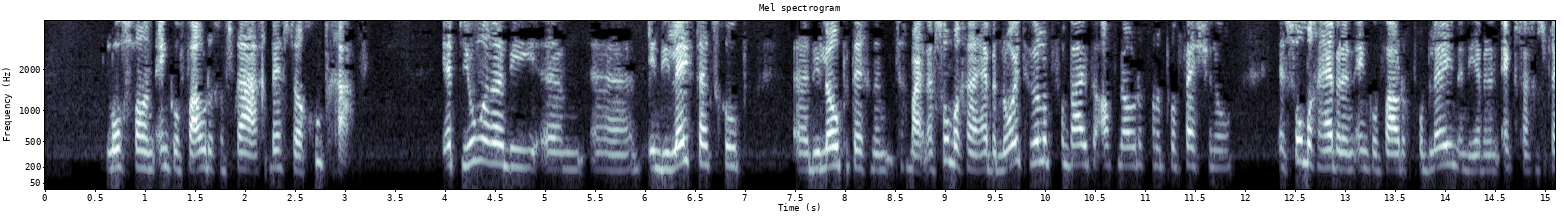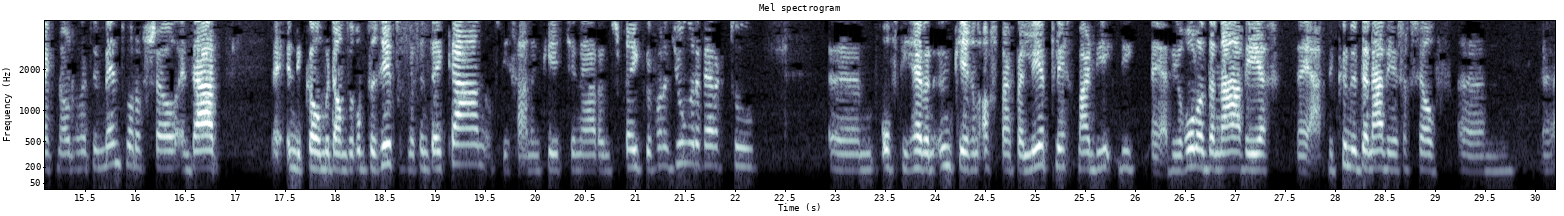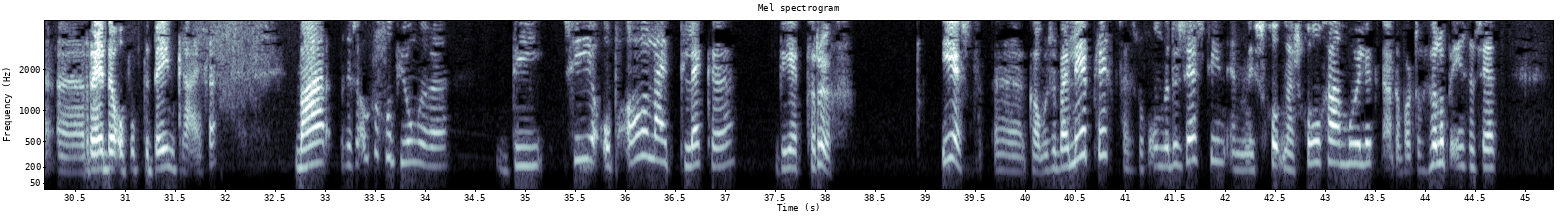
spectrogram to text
los van een enkelvoudige vraag best wel goed gaat. Je hebt jongeren die ehm, eh, in die leeftijdsgroep, uh, die lopen tegen een, zeg maar, nou, sommigen hebben nooit hulp van buitenaf nodig van een professional. En sommigen hebben een enkelvoudig probleem en die hebben een extra gesprek nodig met hun mentor of zo. En, daar, en die komen dan weer op de rit of met een decaan, of die gaan een keertje naar een spreekuur van het jongerenwerk toe. Ehm, of die hebben een keer een afspraak bij leerplicht, maar die, die, nou ja, die rollen daarna weer, nou ja, die kunnen daarna weer zichzelf um, uh, redden of op de been krijgen. Maar er is ook een groep jongeren die zie je op allerlei plekken weer terug. Eerst uh, komen ze bij leerplicht, zijn ze nog onder de 16 en dan is school, naar school gaan moeilijk. Nou, dan wordt er hulp ingezet.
